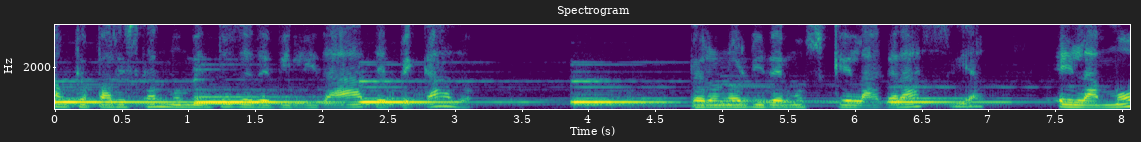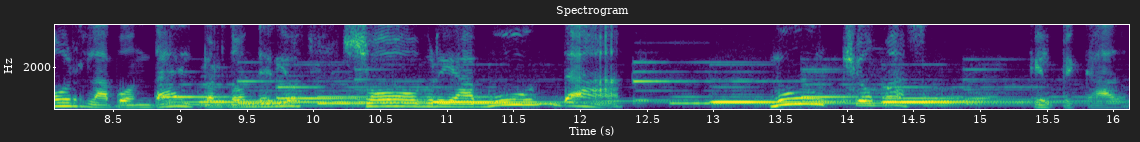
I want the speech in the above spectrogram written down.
aunque aparezcan momentos de debilidad, de pecado. Pero no olvidemos que la gracia, el amor, la bondad, el perdón de Dios sobreabunda mucho más que el pecado.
